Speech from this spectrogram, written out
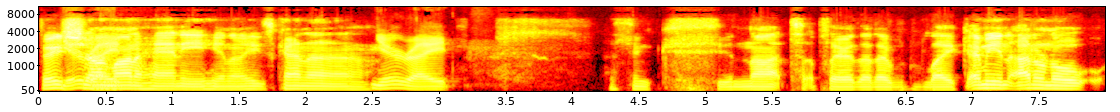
very You're Sean right. Monahan. You know, he's kind of. You're right. I think he's not a player that I would like. I mean, I don't know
